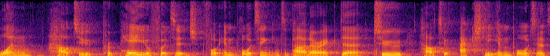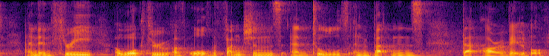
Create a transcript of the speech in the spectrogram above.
One, how to prepare your footage for importing into Power Director. Two, how to actually import it. And then three, a walkthrough of all the functions and tools and buttons that are available.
